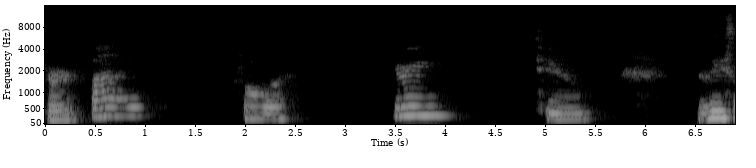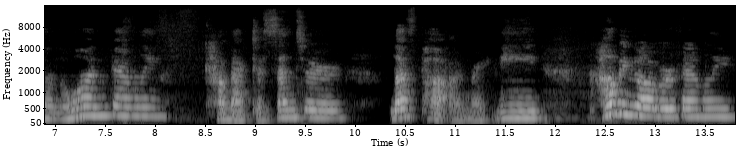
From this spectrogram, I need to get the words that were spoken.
for five, four, three, two, release on the one family, come back to center, left paw on right knee, coming over family,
